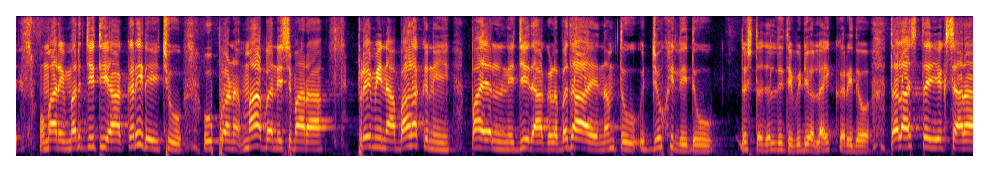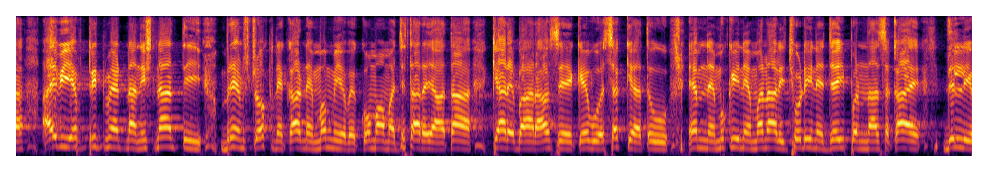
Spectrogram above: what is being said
હું મારી મરજીથી આ કરી રહી છું. હું પણ મા બનીશ મારા પ્રેમીના બાળકની પાયલની જીદ આગળ બધાએ નમતું જોખી લીધું. દોસ્તો, જલ્દીથી વીડિયો લાઇક કરી દો. તલાશ થઈ એક સારા આઈવીએફ ટ્રીટમેન્ટના નિષ્ણાતથી બ્રેમ સ્ટ્રોકને કારણે મમ્મી હવે કોમામાં જતા રહ્યા હતા. ક્યારે બહાર આવશે, કેવું અશક્ય હતું, એમને મૂકીને મનાલી છોડીને જઈ પણ ના શકાય. દિલ્હી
